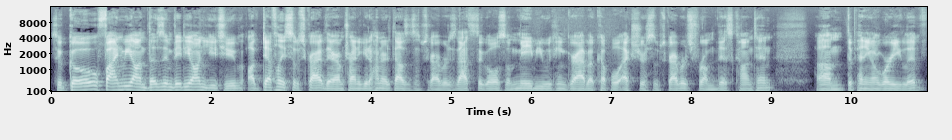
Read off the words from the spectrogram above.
So go find me on the Zim Video on YouTube. I'll definitely subscribe there. I'm trying to get 100,000 subscribers. That's the goal. So maybe we can grab a couple extra subscribers from this content um, depending on where you live.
